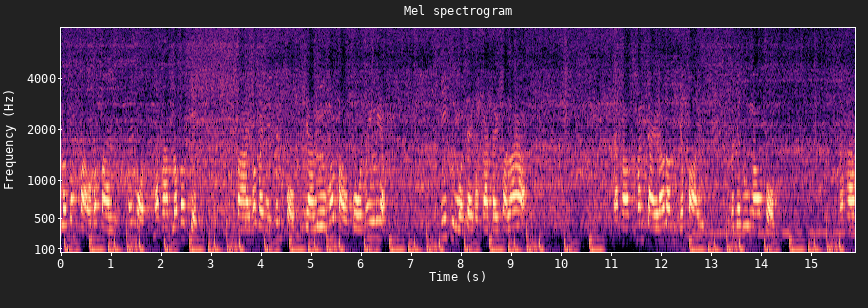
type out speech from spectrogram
เราต้องเป่าเข้าไปให้หมดนะครับ แล้วก็เก็บปลายเข้าไปในเส้นผม อย่าลืมว่าเป่าโคนให้เรียบ นี่คือหัวใจของการไดฟาร่านะครับ มั่นใจแล้วเราถึงจะปล่อยมันจะดูเงาผมนะครับ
